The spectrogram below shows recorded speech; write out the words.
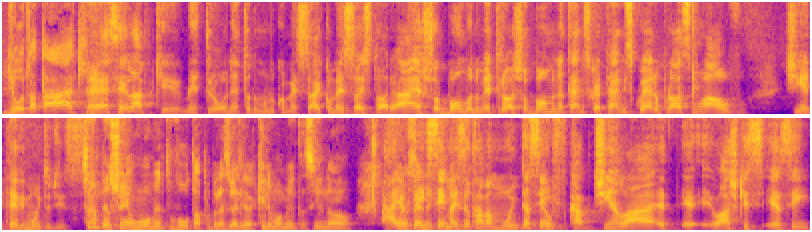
De outro ataque. É, sei lá, porque metrô, né, todo mundo começou, aí começou a história, ah, achou bomba no metrô, achou bomba na Times Square, Times Square o próximo alvo. Tinha, teve muito disso. Você não pensou em algum momento voltar pro Brasil ali, naquele momento assim, não? Ah, eu pensei, mas eu tava muito assim, eu tinha lá, eu, eu- acho que assim,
